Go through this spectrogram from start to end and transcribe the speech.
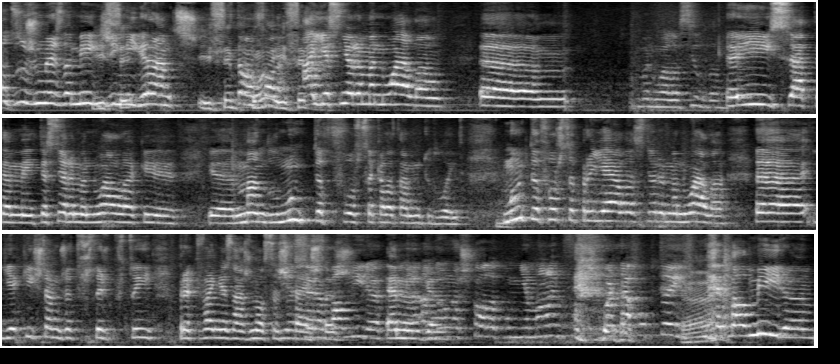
todos os meus amigos E imigrantes e que sempre estão com- fora. e sempre- Ah, e a senhora Manuela. ahm, Manuela Silva. Exatamente, a senhora Manuela que eh, mando-lhe muita força, que ela está muito doente. Muita força para ela, senhora Manuela. Ah, e aqui estamos a torcer por ti para que venhas às nossas E a festas. senhora Palmira, que amiga. andou na escola com a minha mãe, foi desguardar para o peteiro. É Palmira.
